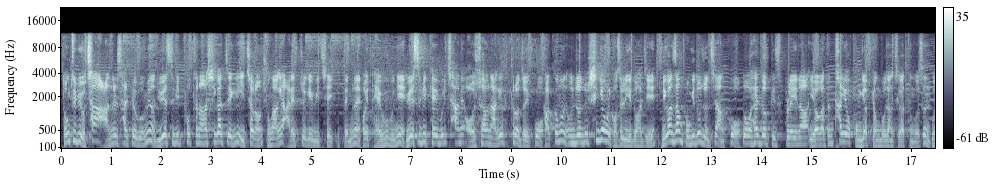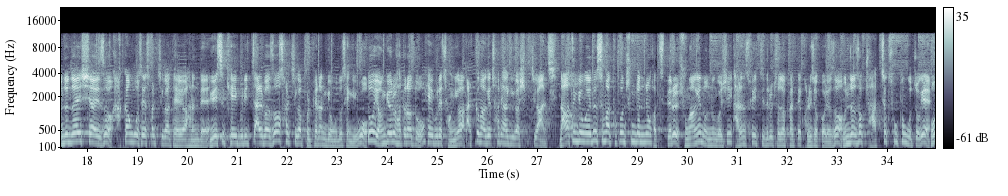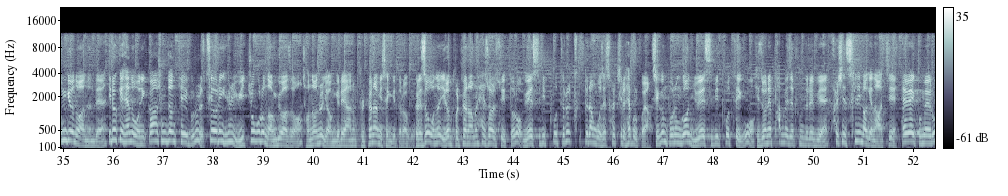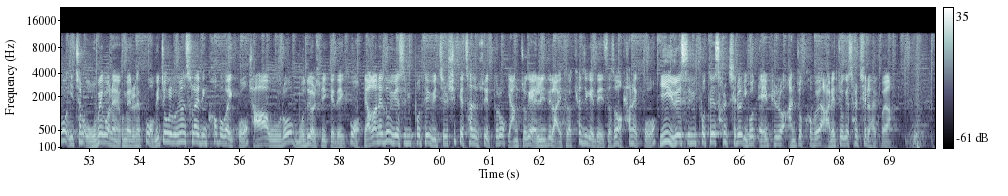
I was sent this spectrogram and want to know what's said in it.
동티뷰 차 안을 살펴보면 USB 포트나 시가잭이 이처럼 중앙의 아래쪽에 위치해 있기 때문에 거의 대부분이 USB 케이블이 차 안에 어수선하게 흐트러져 있고 가끔은 운전 중 신경을 거슬리기도 하지. 미관상 보기도 좋지 않고 또 헤드업 디스플레이나 이와 같은 타이어 공기압 경보 장치 같은 것은 운전자의 시야에서 가까운 곳에 설치가 되어야 하는데 USB 케이블이 짧아서 설치가 불편한 경우도 생기고 또 연결을 하더라도 케이블의 정리가 깔끔하게 처리하기가 쉽지가 않지. 나 같은 경우에도 스마트폰 충전용 거치대를 중앙에 놓는 것이 다른 스위치들을 조작할 때 걸리적거려서 운전석 좌측 송풍구 쪽에 옮겨 놓았는데 이렇게 해놓으니까 충전 케이블을 스티어링 휠 위쪽으로 넘겨와서 전원을 연결해야 하는 불편함이 생기더라고. 그래서 오늘 이런 불편함을 해소할 수 있도록 USB 포트를 특별한 곳에 설치를 해볼 거야. 지금 보는 건 USB 포트이고 기존의 판매 제품들에 비해 훨씬 슬림하게 나왔지. 해외 구매로 2,500원에 구매를 했고 위쪽을 보면 슬라이딩 커버가 있고 좌우로 모두 열 수 있게 돼 있고 야간에도 USB 포트 의 위치를 쉽게 찾을 수 있도록 양쪽에 LED 라이트가 켜지게 돼 있어서 편했고 이 USB 포트의 설치를 이곳 A필러 안쪽 커버의 아래쪽에 설치를 할 거야.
